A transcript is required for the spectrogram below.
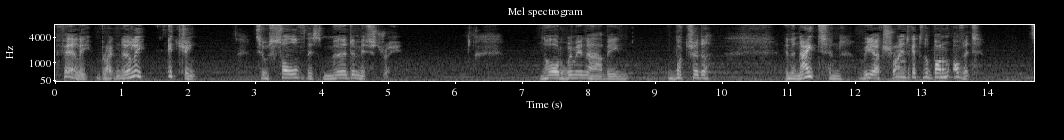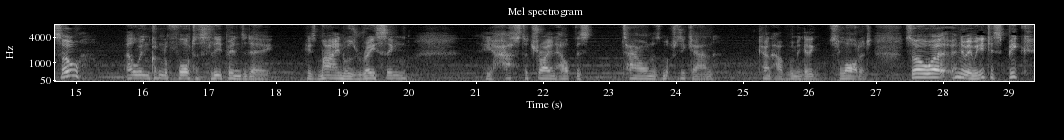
fairly bright and early, itching to solve this murder mystery. Nord women are being butchered in the night, and we are trying to get to the bottom of it. So, Elwynn couldn't afford to sleep in today. His mind was racing. He has to try and help this town as much as he can. Can't have women getting slaughtered. So, uh, anyway, we need to speak,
